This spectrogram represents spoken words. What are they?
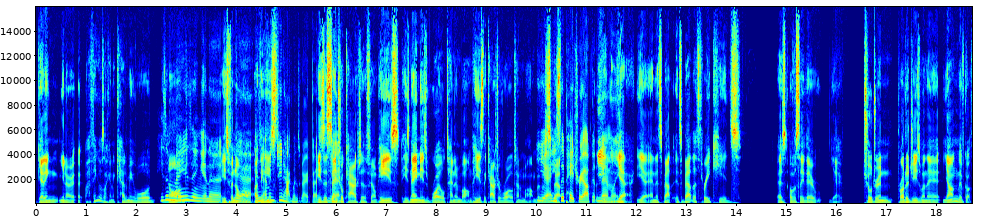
getting, you know, uh, I think it was like an Academy Award. he's nod. amazing in it. He's phenomenal. Yeah. I and, think I mean, he's- Gene Hackman's great, but He's a yeah. central character of the film. He is his name is Royal Tenenbaum. He is the character of Royal Tenenbaum. But yeah, he's about, the patriarch of the yeah, family. Yeah, yeah, and it's about it's about the three kids. As obviously they're yeah children prodigies when they're young. They've got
